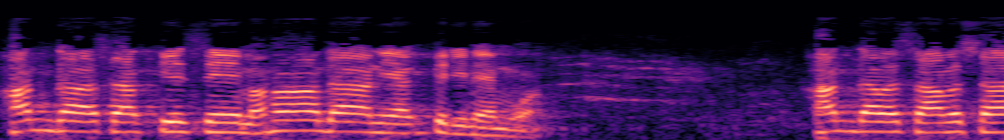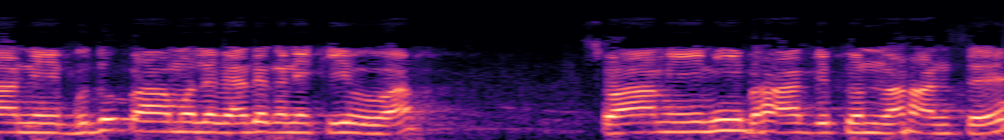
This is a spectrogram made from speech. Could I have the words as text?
7000ක් කෙසේ මහා දානයක් පිරිනැමුවා. හත් දවස් අවසානයේ බුදුපාමුල වැඳගෙන කිව්වා ස්වාමීනි භාග්‍යතුන් වහන්සේ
